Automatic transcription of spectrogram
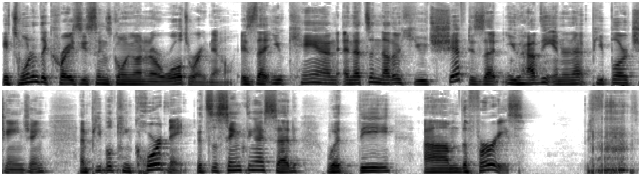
it's one of the craziest things going on in our world right now is that you can and that's another huge shift is that you have the internet people are changing and people can coordinate it's the same thing i said with the um the furries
